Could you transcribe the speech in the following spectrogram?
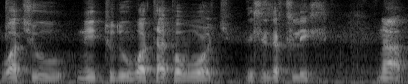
what you need to do what type of work. This is a fleece. Now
